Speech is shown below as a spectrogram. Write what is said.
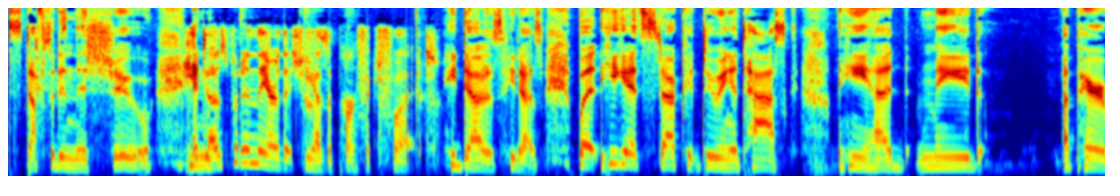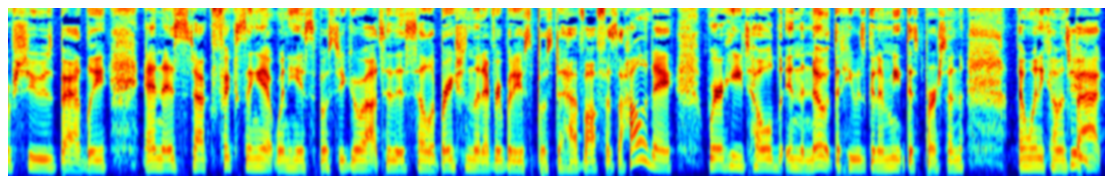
stuffs it in this shoe. he and does put in there that she has a perfect foot He does. He does. But he gets stuck doing a task. He had made a pair of shoes badly and is stuck fixing it when he is supposed to go out to this celebration that everybody is supposed to have off as a holiday where he told in the note that he was going to meet this person. And when he comes Dude. back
